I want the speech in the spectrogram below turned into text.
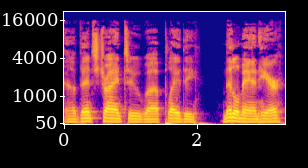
Uh, Vince trying to uh, play the middleman here.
